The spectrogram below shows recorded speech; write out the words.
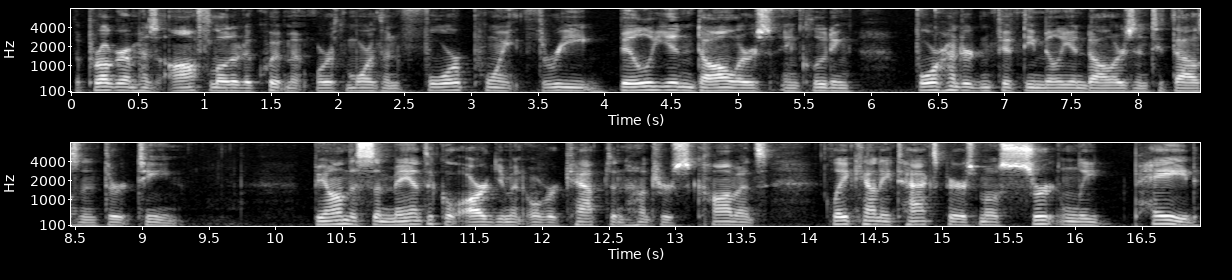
The program has offloaded equipment worth more than $4.3 billion, including $450 million in 2013. Beyond the semantical argument over Captain Hunter's comments, Clay County taxpayers most certainly paid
